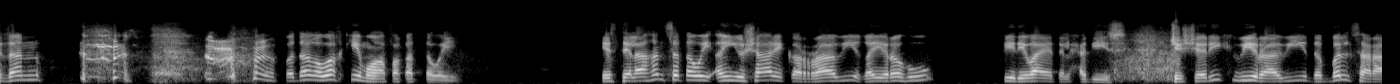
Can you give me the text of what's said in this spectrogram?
اذن په دغه وخت کې موافقت ته وایي اصطلاحا ستوي ان یشارک الراوی غیره فی روایت الحدیث چې شریک وی راوی د بل سره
